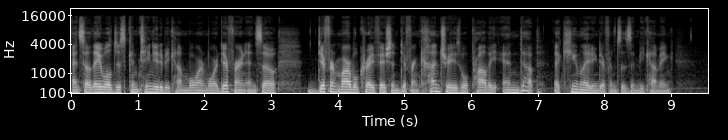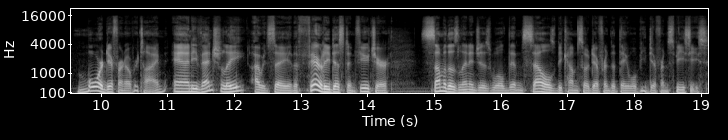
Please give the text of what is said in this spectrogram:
And so they will just continue to become more and more different. And so different marble crayfish in different countries will probably end up accumulating differences and becoming more different over time. And eventually, I would say in the fairly distant future, some of those lineages will themselves become so different that they will be different species.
